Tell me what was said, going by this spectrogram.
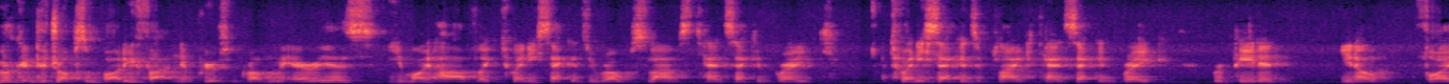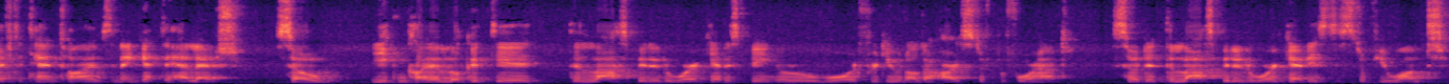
looking to drop some body fat and improve some problem areas, you might have like 20 seconds of rope slams, 10 second break, 20 seconds of plank, 10 second break, repeat it, you know, five to 10 times and then get the hell out. So you can kind of look at the, the last bit of the workout as being a reward for doing all the hard stuff beforehand. So that the last bit of the workout is the stuff you want,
